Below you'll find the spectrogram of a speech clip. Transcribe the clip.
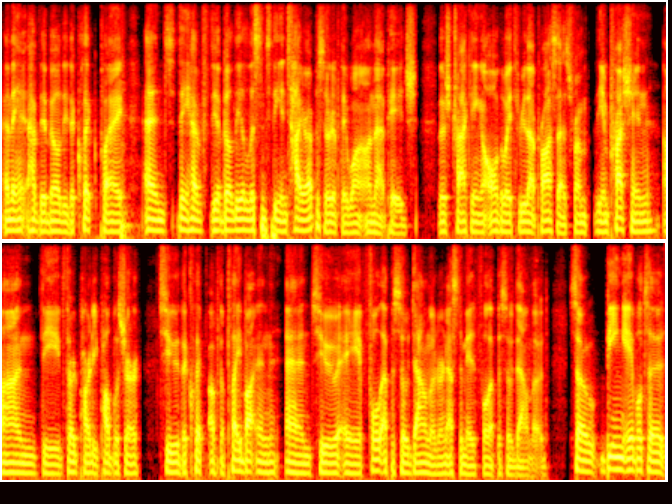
And they have the ability to click play and they have the ability to listen to the entire episode if they want on that page. There's tracking all the way through that process from the impression on the third party publisher to the click of the play button and to a full episode download or an estimated full episode download. So being able to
